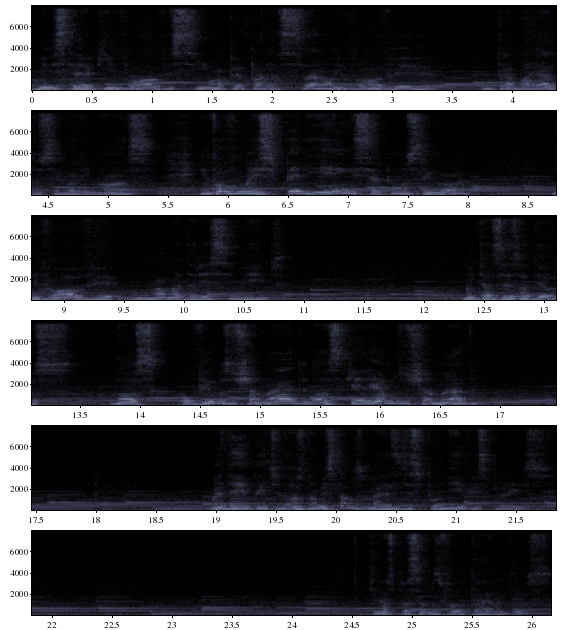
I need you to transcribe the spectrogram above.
Um ministério que envolve, sim, uma preparação, envolve um trabalhar do Senhor em nós, envolve uma experiência com o Senhor, envolve um amadurecimento. Muitas vezes, ó Deus, nós ouvimos o chamado, nós queremos o chamado, mas de repente nós não estamos mais disponíveis para isso. Que nós possamos voltar, ó Deus,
